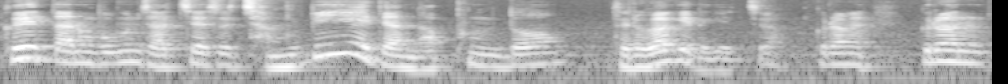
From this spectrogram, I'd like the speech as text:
그에 따른 부분 자체에서 장비에 대한 납품도 들어가게 되겠죠. 그러면 그런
